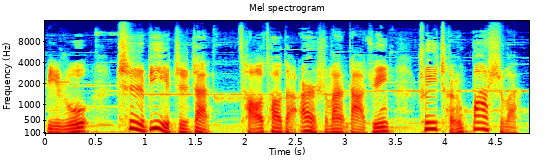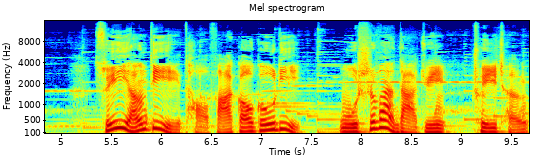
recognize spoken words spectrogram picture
比如赤壁之战，曹操的二十万大军吹成八十万；隋炀帝讨伐高句丽，五十万大军吹成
